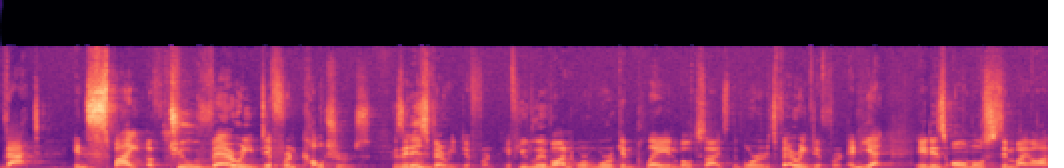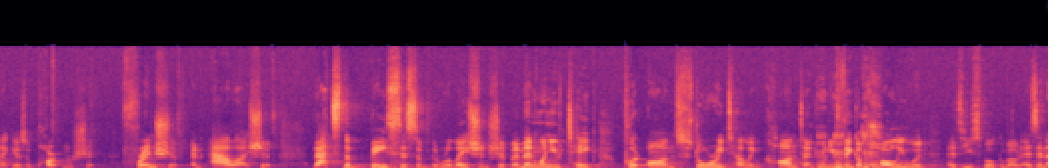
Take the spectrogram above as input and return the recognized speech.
that in spite of two very different cultures, because it is very different if you live on or work and play in both sides of the border. It's very different, and yet it is almost symbiotic as a partnership, friendship, and allyship. That's the basis of the relationship. And then when you take, put on storytelling content, when you think of Hollywood, as you spoke about, as an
